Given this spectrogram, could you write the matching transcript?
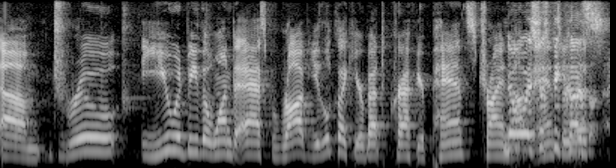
Um, Drew, you would be the one to ask. Rob, you look like you're about to crap your pants trying. No, it's just because this.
